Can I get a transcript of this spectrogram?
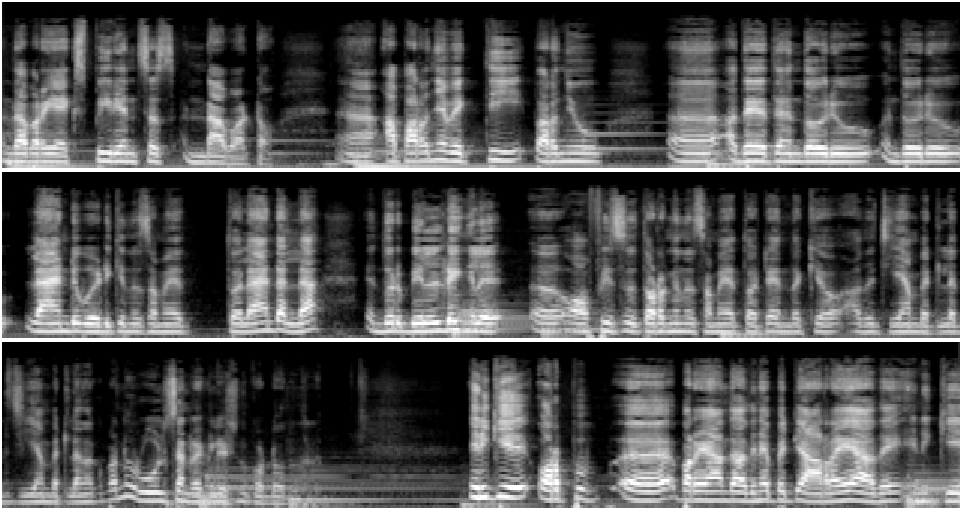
എന്താ പറയുക എക്സ്പീരിയൻസസ് ഉണ്ടാവാട്ടോ. ആ പറഞ്ഞ വ്യക്തി പറഞ്ഞു അദ്ദേഹത്തിന് എന്തോ ഒരു എന്തോ ഒരു ലാൻഡ് മേടിക്കുന്ന സമയത്തോ ലാൻഡല്ല എന്തോ ഒരു ബിൽഡിങ്ങിൽ ഓഫീസ് തുടങ്ങുന്ന സമയത്തോട്ടെ എന്തൊക്കെയോ അത് ചെയ്യാൻ പറ്റില്ല അത് ചെയ്യാൻ പറ്റില്ല എന്നൊക്കെ പറഞ്ഞ് റൂൾസ് ആൻഡ് റെഗുലേഷൻ കൊണ്ടുവന്നത് എനിക്ക് ഉറപ്പ് പറയാതെ അതിനെപ്പറ്റി അറിയാതെ എനിക്ക്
